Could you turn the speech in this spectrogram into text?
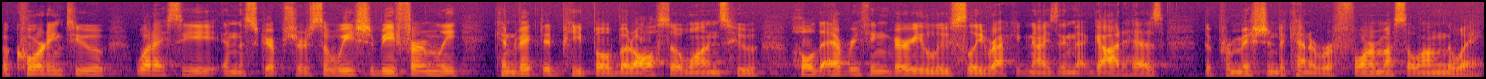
according to what I see in the scriptures. So we should be firmly convicted people, but also ones who hold everything very loosely, recognizing that God has the permission to kind of reform us along the way.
